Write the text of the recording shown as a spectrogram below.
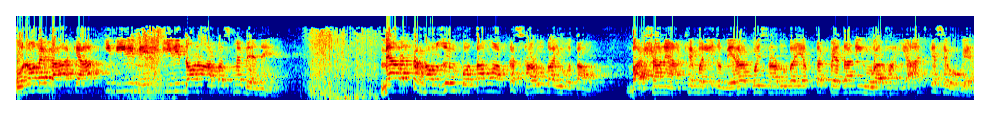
انہوں نے کہا کہ آپ کی بیوی میری بیوی دونوں آپس میں بہنیں ہیں۔ میں آپ کا ہمزلف ہوتا ہوں، آپ کا ساڑو بھائی ہوتا ہوں۔ بادشاہ نے آنکھیں ملی تو میرا کوئی ساڑو بھائی اب تک پیدا نہیں ہوا تھا، یہ آج کیسے ہو گیا؟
